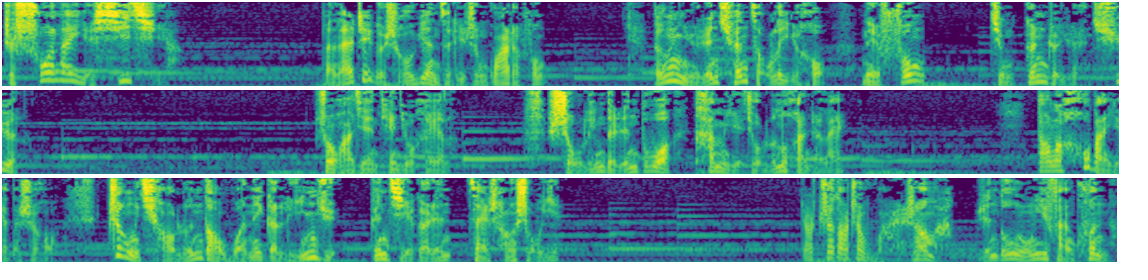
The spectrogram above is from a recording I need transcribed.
这说来也稀奇呀，本来这个时候院子里正刮着风，等女人全走了以后，那风竟跟着远去了。说话间天就黑了，守灵的人多，他们也就轮换着来。到了后半夜的时候，正巧轮到我那个邻居跟几个人在场守夜。要知道这晚上嘛，人都容易犯困呢。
